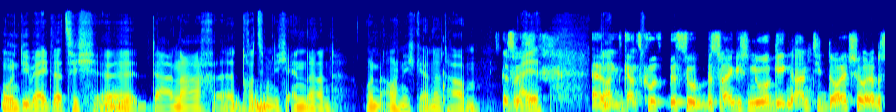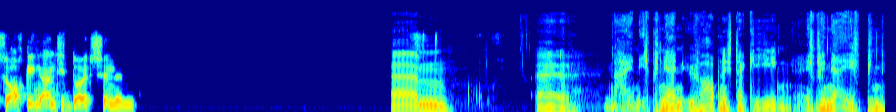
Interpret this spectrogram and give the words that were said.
und die Welt wird sich äh, danach äh, trotzdem nicht ändern und auch nicht geändert haben. Ist Weil. Ähm, dort- ganz kurz, bist du, bist du eigentlich nur gegen Antideutsche oder bist du auch gegen Antideutschinnen? Ähm, äh, nein, ich bin ja überhaupt nicht dagegen. Ich bin ja, ich bin,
